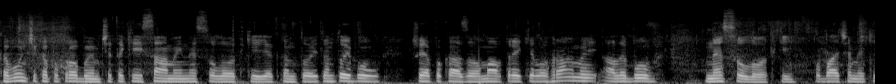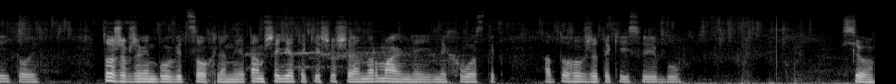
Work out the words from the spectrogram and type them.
Кавунчика попробуємо, чи такий самий не солодкий, як там той. Там той був, що я показував, мав 3 кг, але був не солодкий. Побачимо, який той. Теж вже він був відсохляний. Там ще є такі, що ще нормальний в них хвостик, а в того вже такий собі був. Все.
